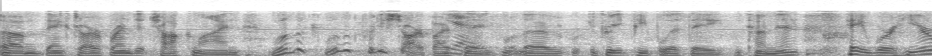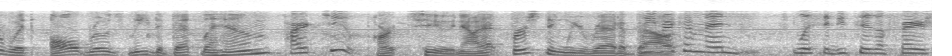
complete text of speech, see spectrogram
um, thanks to our friends at Chalkline, we'll look we'll look pretty sharp. I Yes. think. We'll uh, greet people as they come in. Hey, we're here with All Roads Lead to Bethlehem, Part 2. Part Two. Now that first thing we read about. We recommend listening to the first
